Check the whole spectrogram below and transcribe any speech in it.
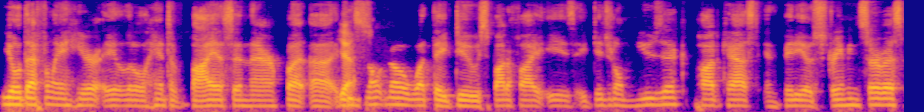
you'll definitely hear a little hint of bias in there. But uh, if yes. you don't know what they do, Spotify is a digital music, podcast, and video streaming service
